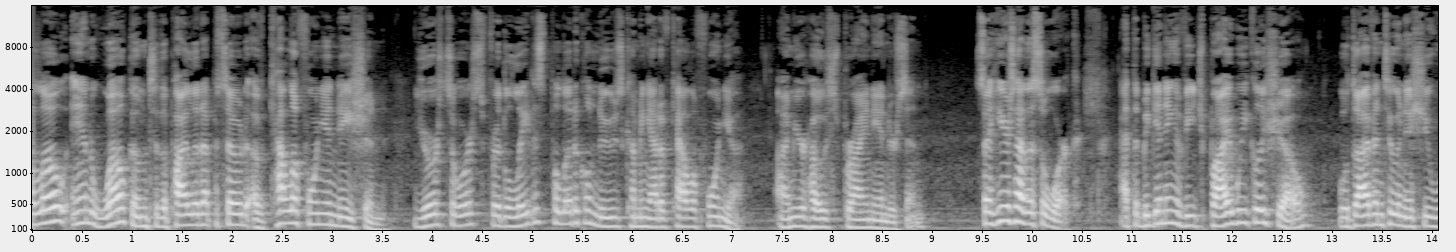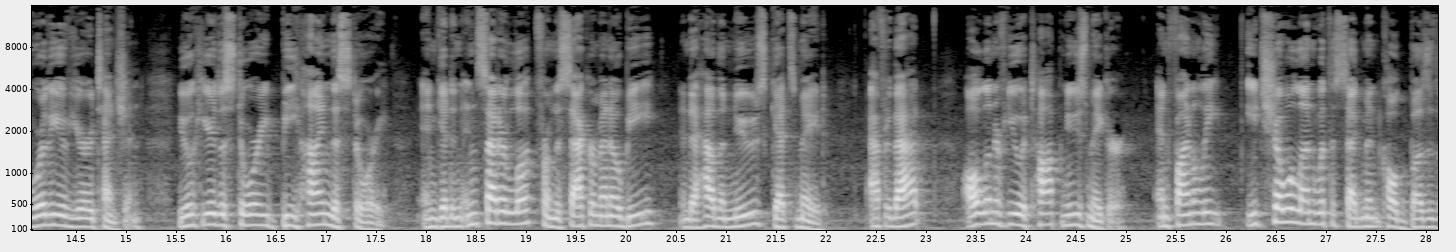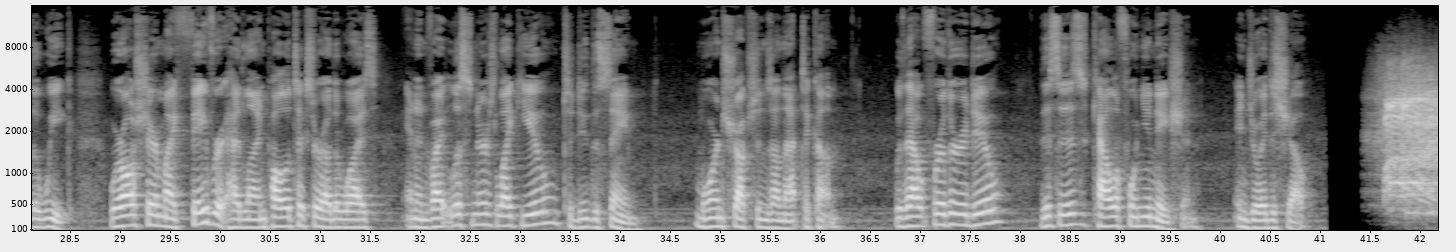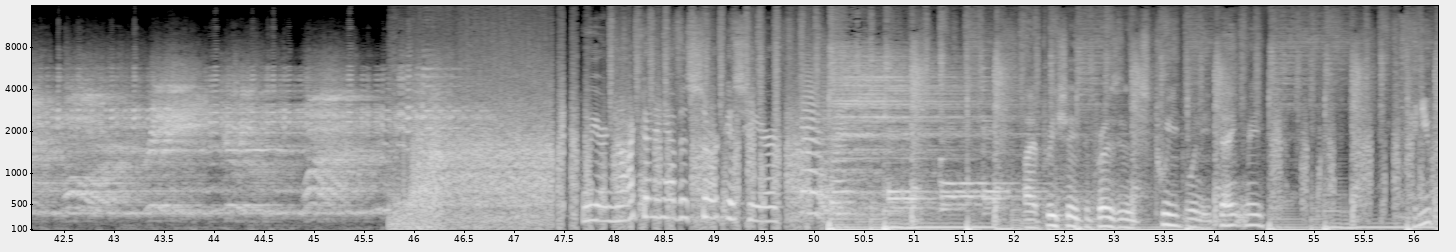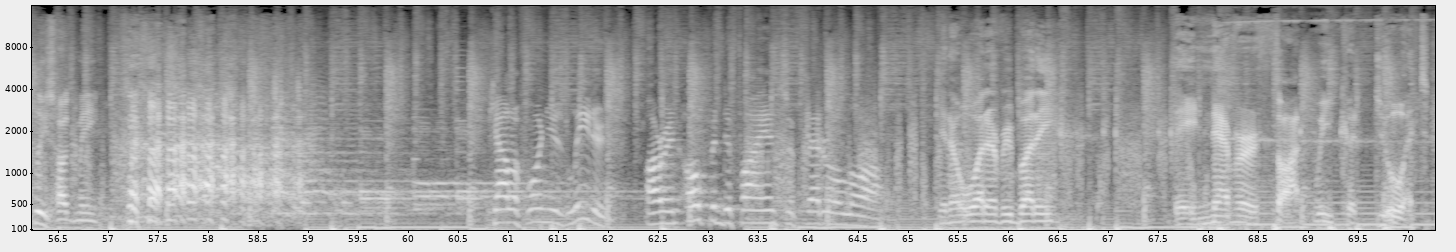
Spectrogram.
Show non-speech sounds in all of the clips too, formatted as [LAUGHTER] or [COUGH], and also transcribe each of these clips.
Hello and welcome to the pilot episode of California Nation, your source for the latest political news coming out of California. I'm your host, Brian Anderson. So here's how this will work. At the beginning of each bi weekly show, we'll dive into an issue worthy of your attention. You'll hear the story behind the story and get an insider look from the Sacramento Bee into how the news gets made. After that, I'll interview a top newsmaker. And finally, each show will end with a segment called Buzz of the Week where I'll share my favorite headline, politics or otherwise, and invite listeners like you to do the same. More instructions on that to come. Without further ado, this is California Nation. Enjoy the show. Five, four, three, two, one. We are not going to have a circus here. I appreciate the president's tweet when he thanked me. Can you please hug me? [LAUGHS] California's leaders are in open defiance of federal law. You know what, everybody? They never thought we could do it.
